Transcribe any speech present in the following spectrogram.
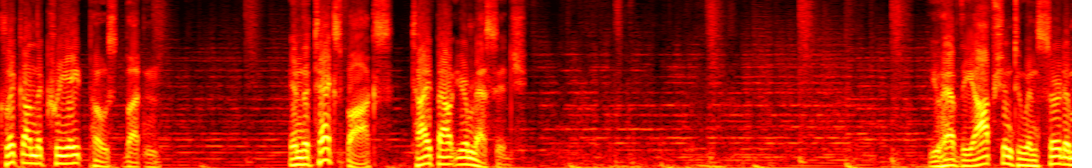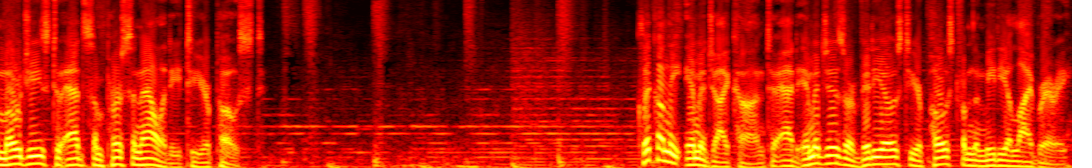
click on the Create Post button. In the text box, type out your message. You have the option to insert emojis to add some personality to your post. Click on the image icon to add images or videos to your post from the media library.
